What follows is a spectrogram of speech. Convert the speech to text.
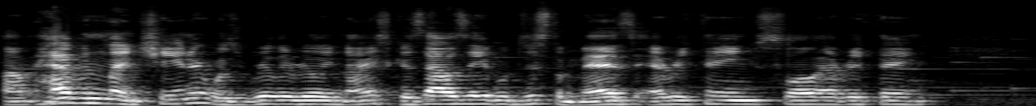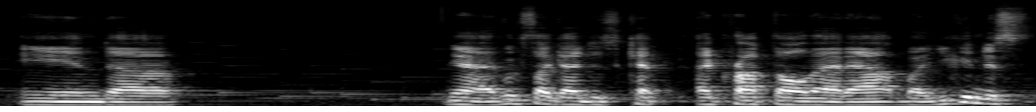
um, having my enchanter was really, really nice because I was able just to mez everything, slow everything, and uh, yeah, it looks like I just kept, I cropped all that out, but you can just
